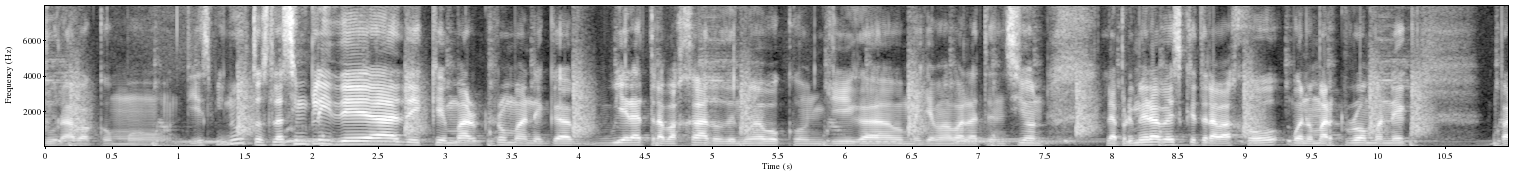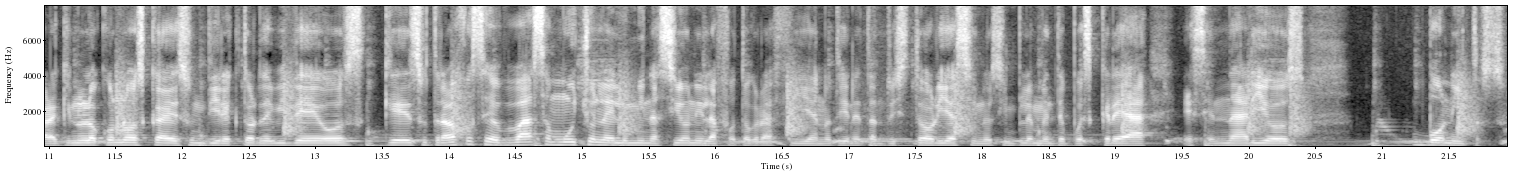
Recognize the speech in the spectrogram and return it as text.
duraba como 10 minutos. La simple idea de que Mark Romanek hubiera trabajado de nuevo con Giga me llamaba la atención. La primera vez que trabajó, bueno, Mark Romanek para quien no lo conozca, es un director de videos que su trabajo se basa mucho en la iluminación y la fotografía. No tiene tanto historia, sino simplemente pues crea escenarios bonitos,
